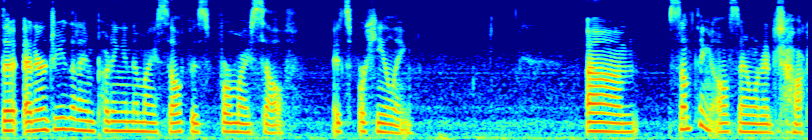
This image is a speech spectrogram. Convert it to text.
The energy that I'm putting into myself is for myself. It's for healing. Um something else I wanted to talk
